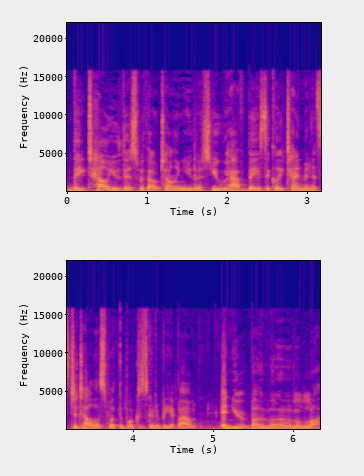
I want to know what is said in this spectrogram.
they tell you this without telling you this. You have basically ten minutes to tell us what the book is going to be about, and you're blah blah blah blah blah.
